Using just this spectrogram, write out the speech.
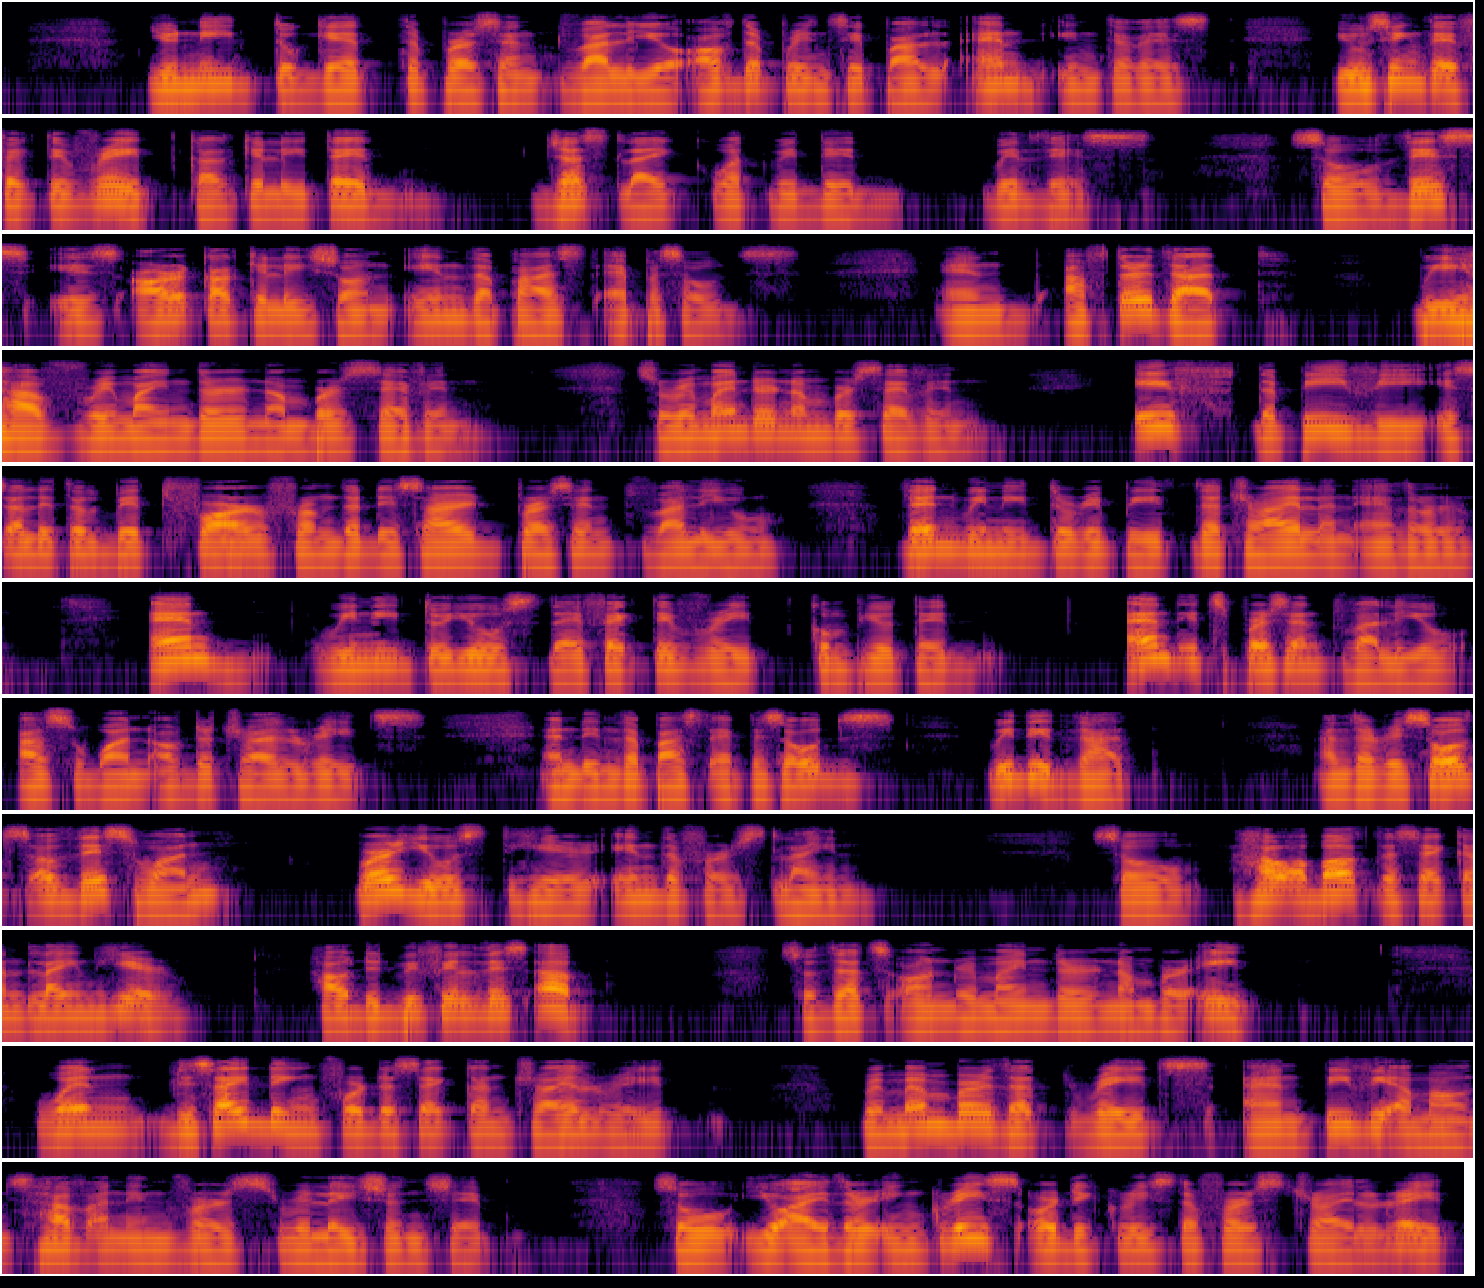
you need to get the present value of the principal and interest using the effective rate calculated, just like what we did with this. So this is our calculation in the past episodes. And after that, we have reminder number 7. So reminder number 7, if the PV is a little bit far from the desired present value, then we need to repeat the trial and error. And we need to use the effective rate computed and its present value as one of the trial rates. And in the past episodes, we did that. And the results of this one were used here in the first line. So how about the second line here? How did we fill this up? So that's on reminder number 8. When deciding for the second trial rate, remember that rates and PV amounts have an inverse relationship. So you either increase or decrease the first trial rate.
